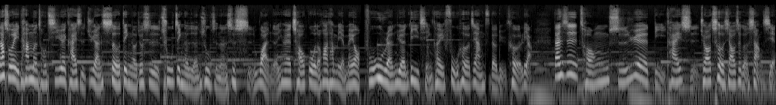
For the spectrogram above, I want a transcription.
那所以他们从七月开始，居然设定了就是出境的人数只能是十万人，因为超过的话，他们也没有服务人员地勤可以负荷这样子的旅客量。但是从十月底开始就要撤销这个上限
